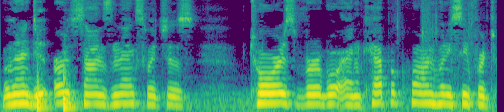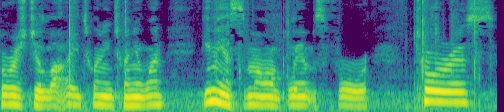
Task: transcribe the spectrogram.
We're going to do earth signs next, which is Taurus, Virgo, and Capricorn. What do you see for Taurus, July 2021? Give me a small glimpse for Taurus.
